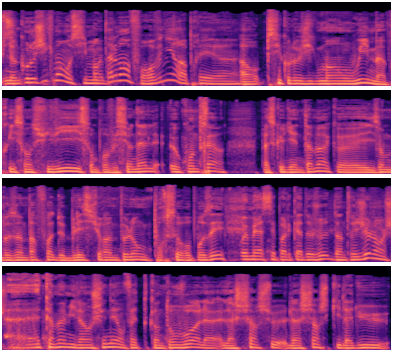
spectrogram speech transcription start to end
psychologiquement aussi, mentalement, faut revenir après. Euh. Alors psychologiquement, oui, mais après ils sont suivis, ils sont professionnels. Au contraire, parce que Dientama, ils ont besoin parfois de blessures un peu longues pour se reposer. Oui, mais là c'est pas le cas Jolange. Euh, quand même, il a enchaîné en fait. Quand on voit la, la charge, la charge qu'il a dû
